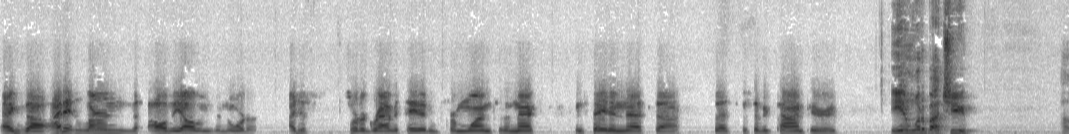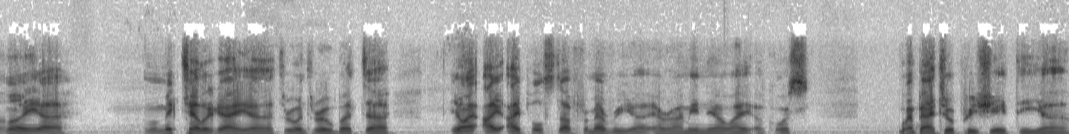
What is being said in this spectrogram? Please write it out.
Exile. I didn't learn all the albums in order. I just sort of gravitated from one to the next and stayed in that uh, that specific time period. Ian, what about you? I'm a uh, I'm a Mick Taylor guy uh, through and through, but uh, you know I, I, I, pull stuff from every uh, era. I mean, you know, I of course went back to appreciate the uh,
